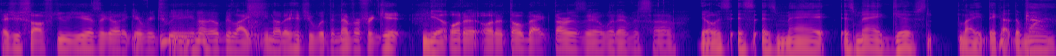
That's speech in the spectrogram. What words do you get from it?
that you saw a few years ago that get retweeted. You know, they'll be like, you know, they hit you with the never forget Yeah, or the or the throwback Thursday or whatever. So Yo, it's it's it's mad it's mad gifts. Like they got the one,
